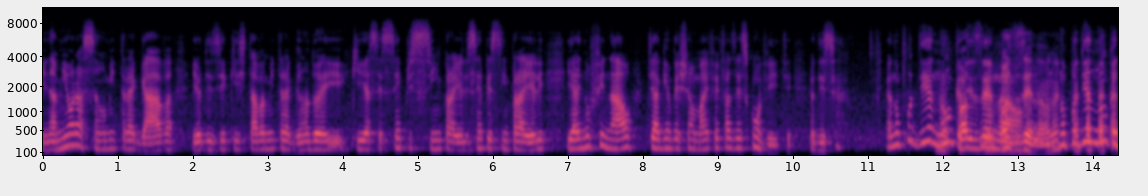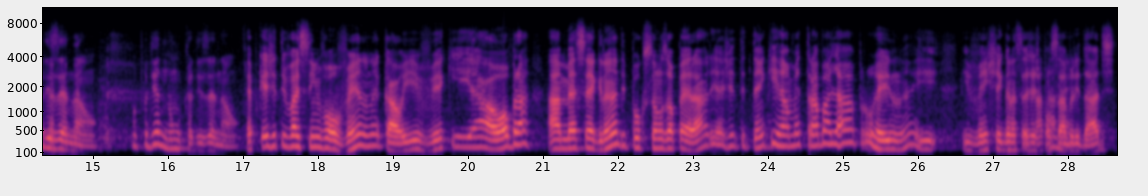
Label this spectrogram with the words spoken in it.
E na minha oração eu me entregava, e eu dizia que estava me entregando e que ia ser sempre sim para ele, sempre sim para ele. E aí no final, Tiaguinho veio chamar e fez fazer esse convite. Eu disse, eu não podia Não nunca pode- dizer não não. pode dizer não, né? Não podia nunca dizer não. Não podia nunca dizer não. É porque a gente vai se envolvendo, né, Cal? E vê que a obra, a messa é grande, poucos são os operários, e a gente tem que realmente trabalhar para o reino, né? E, e vem chegando essas Exatamente. responsabilidades.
